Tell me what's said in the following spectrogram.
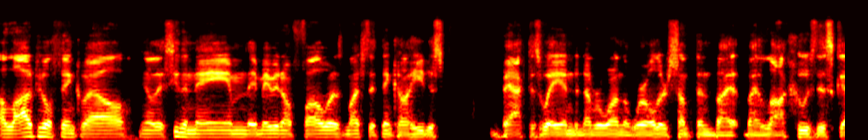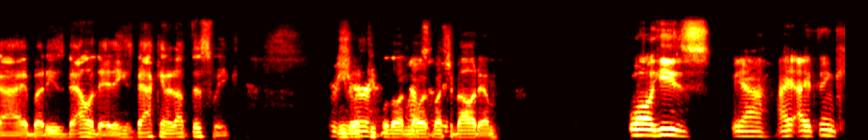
a lot of people think, well, you know, they see the name, they maybe don't follow it as much. They think, oh, he just backed his way into number one in the world or something by by luck. Who's this guy? But he's validating. He's backing it up this week, For even sure. if people don't know as much about him. Well, he's yeah. I I think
